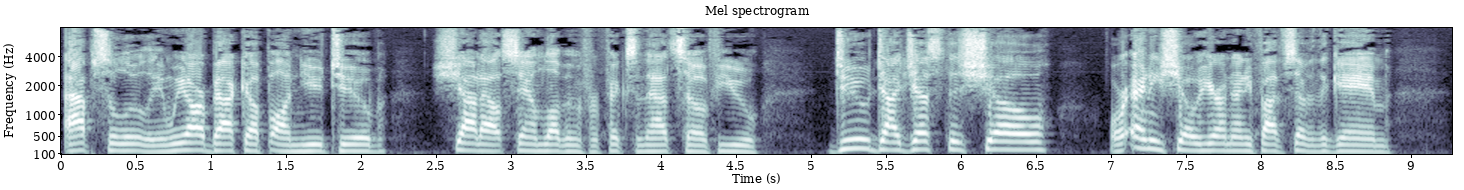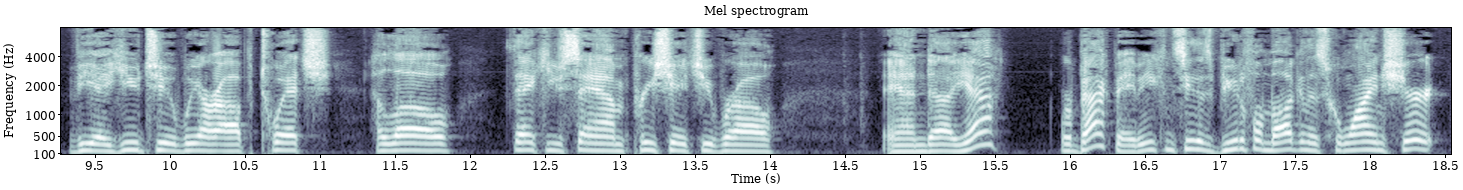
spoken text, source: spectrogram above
Absolutely. And we are back up on YouTube. Shout out Sam Lubin for fixing that. So if you do digest this show or any show here on 95.7 The Game via YouTube, we are up. Twitch, hello. Thank you, Sam. Appreciate you, bro. And uh, yeah, we're back, baby. You can see this beautiful mug and this Hawaiian shirt.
